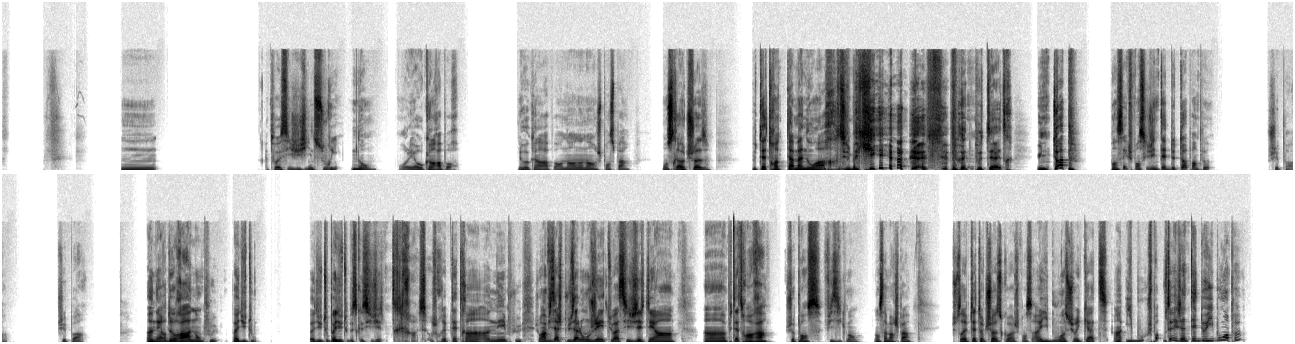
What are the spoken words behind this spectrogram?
Hmm. Toi aussi, Gigi, une souris? Non. Il n'y a aucun rapport. Il n'y a aucun rapport. Non, non, non, je pense pas. On serait à autre chose. Peut-être un tamanoir. C'est le mec qui? Peut- Peut-être. Une top pensez que je pense que j'ai une tête de top un peu? Je sais pas. Je sais pas. Un air de rat non plus. Pas du tout. Pas du tout, pas du tout. Parce que si j'ai. J'aurais peut-être un, un nez plus. J'aurais un visage plus allongé, tu vois, si j'étais un. un peut-être un rat, je pense, physiquement. Non, ça marche pas. Je voudrais peut-être autre chose, quoi, je pense. Un hibou, un suricate. Un hibou je pense... Vous savez, j'ai une tête de hibou un peu?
